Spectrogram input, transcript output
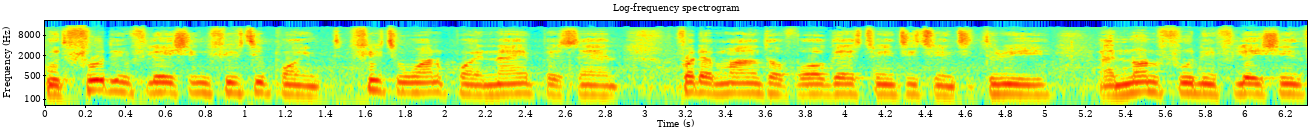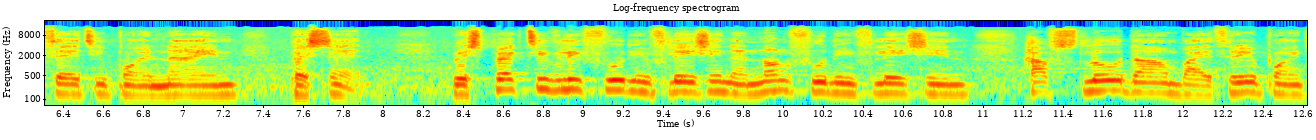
with food inflation 51.9% for the month of August 2023 and non-food inflation 30.9%. Respectively, food inflation and non-food inflation have slowed down by 3.1%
